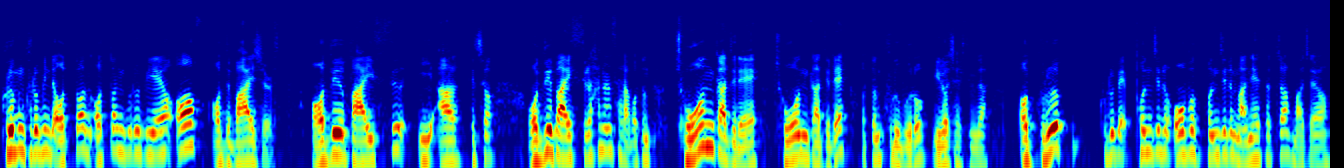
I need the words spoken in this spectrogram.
그룹은 그룹인데 어떤 어떤 그룹이에요? of advisors. advice er 그렇죠? 어드바이스를 하는 사람, 어떤 조언가들의 조언가들의 어떤 그룹으로 이루어져 있습니다. 어 그룹 그룹의 본질은 of 본질은 많이 했었죠, 맞아요.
